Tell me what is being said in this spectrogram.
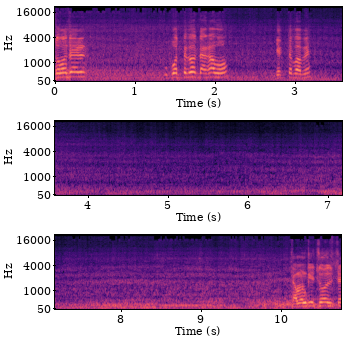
তোমাদের উপর থেকেও দেখাবো দেখতে পাবে। কেমন কি চলছে?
